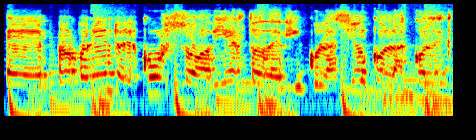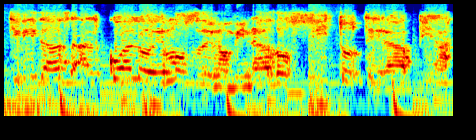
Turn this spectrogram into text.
eh, proponiendo el curso abierto de vinculación con la colectividad, al cual lo hemos denominado citoterapia.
